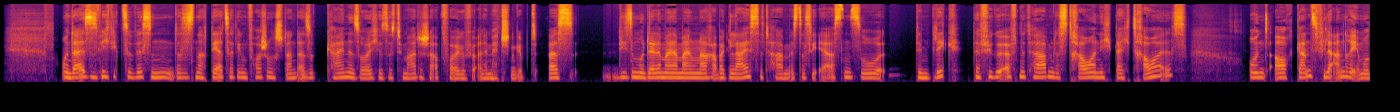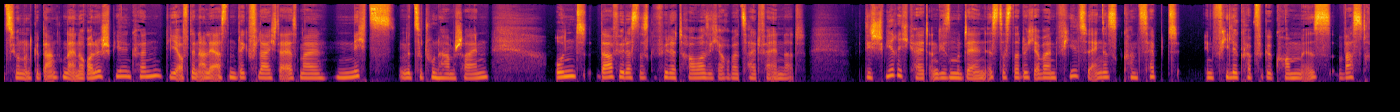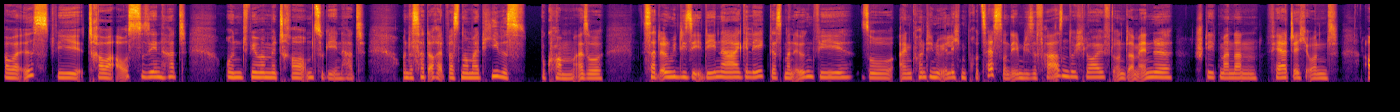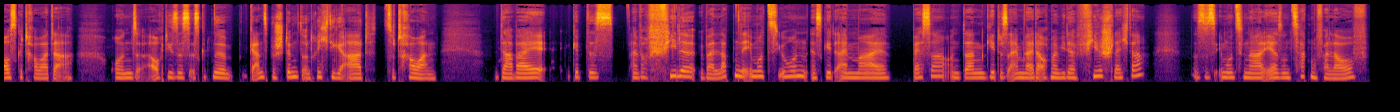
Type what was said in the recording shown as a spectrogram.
Und da ist es wichtig zu wissen, dass es nach derzeitigem Forschungsstand also keine solche systematische Abfolge für alle Menschen gibt. Was diese Modelle meiner Meinung nach aber geleistet haben, ist, dass sie erstens so den Blick dafür geöffnet haben, dass Trauer nicht gleich Trauer ist und auch ganz viele andere Emotionen und Gedanken da eine Rolle spielen können, die auf den allerersten Blick vielleicht da erstmal nichts mit zu tun haben scheinen. Und dafür, dass das Gefühl der Trauer sich auch über Zeit verändert. Die Schwierigkeit an diesen Modellen ist, dass dadurch aber ein viel zu enges Konzept in viele Köpfe gekommen ist, was Trauer ist, wie Trauer auszusehen hat und wie man mit Trauer umzugehen hat. Und das hat auch etwas Normatives bekommen. Also es hat irgendwie diese Idee nahegelegt, dass man irgendwie so einen kontinuierlichen Prozess und eben diese Phasen durchläuft und am Ende steht man dann fertig und ausgetrauert da. Und auch dieses, es gibt eine ganz bestimmte und richtige Art zu trauern. Dabei gibt es einfach viele überlappende Emotionen. Es geht einem mal besser und dann geht es einem leider auch mal wieder viel schlechter. Das ist emotional eher so ein Zackenverlauf,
